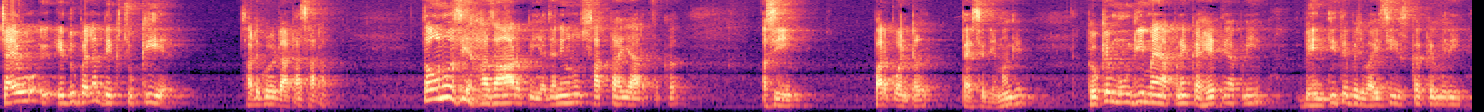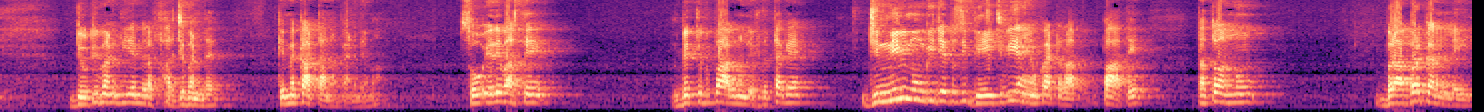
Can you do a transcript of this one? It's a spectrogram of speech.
ਚਾਹੇ ਉਹ ਇਹ- ਤੋਂ ਪਹਿਲਾਂ ਵਿਕ ਚੁੱਕੀ ਹੈ, ਸਾਡੇ ਕੋਲ ਡਾਟਾ ਸਾਰਾ, ਤਾਂ ਉਹਨੂੰ ਅਸੀਂ 1000 ਰੁਪਈਆ, ਯਾਨੀ ਉਹਨੂੰ 7000 ਤੱਕ ਅਸੀਂ ਪਰ ਕੁਇੰਟਲ ਪੈਸੇ ਦੇਵਾਂਗੇ। ਕਿਉਂਕਿ ਮੂੰਗੀ ਮੈਂ ਆਪਣੇ ਕਹੇ ਤੇ ਆਪਣੀ ਬੇਨਤੀ ਤੇ ਭਿਜਵਾਈ ਸੀ, ਇਸ ਕਰਕੇ ਮੇਰੀ ਡਿਊਟੀ ਬਣਦੀ ਹੈ, ਮੇਰਾ ਫਰਜ਼ ਬਣਦਾ ਹੈ ਕਿ ਮੈਂ ਘਾਟਾ ਨਾ ਪੈਣ ਦੇਵਾਂ। ਸੋ ਇਹਦੇ ਵਾਸਤੇ ਵਿੱਤ ਵਿਭਾਗ ਨੂੰ ਲਿਖ ਦਿੱਤਾ ਗਿਆ ਜਿੰਨੀ ਵੀ ਮੂੰਗੀ ਜੇ ਤੁਸੀਂ ਵੇਚ ਵੀ ਆਏ ਹੋ ਘੱਟ ਰਾ- ਭਾਅ ਤੇ, ਤਾਂ ਤੁਹਾਨੂੰ ਬਰਾਬਰ ਕਰਨ ਲਈ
